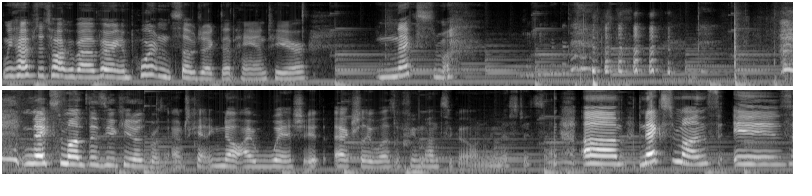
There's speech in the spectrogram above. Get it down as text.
we have to talk about a very important subject at hand here. Next month Next month is Yukito's birthday. I'm just kidding. No, I wish it actually was a few months ago and we missed it. So, um, next month is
